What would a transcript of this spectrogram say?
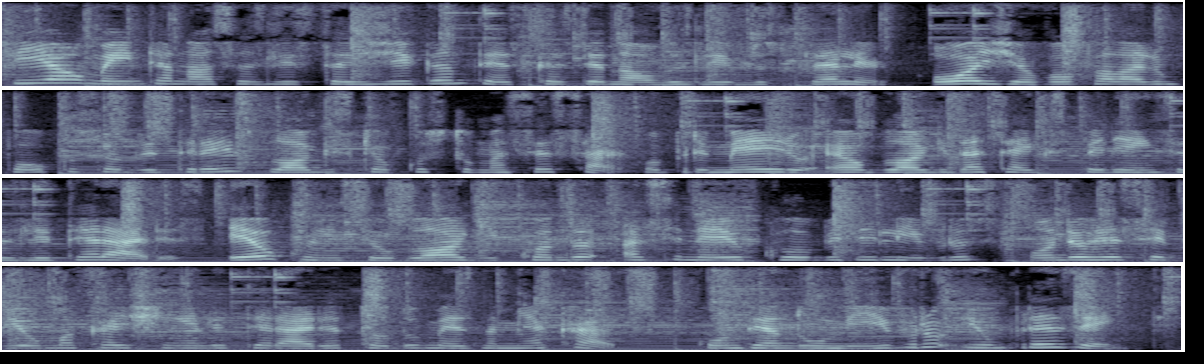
fielmente a nossas listas gigantescas de novos livros para ler. Hoje eu vou falar um pouco sobre três blogs que eu costumo acessar. O primeiro é o blog da Tag Experiências Literárias. Eu conheci o blog quando assinei o clube de livros, onde eu recebia uma caixinha literária todo mês na minha casa, contendo um livro e um presente.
